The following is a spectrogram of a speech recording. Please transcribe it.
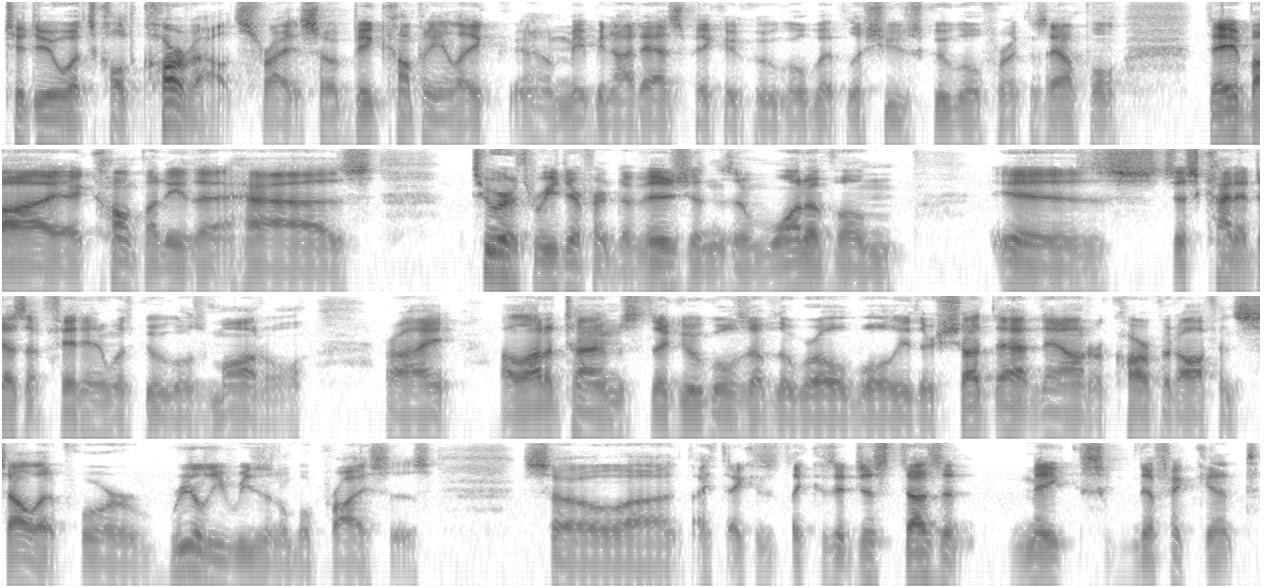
to do what's called carve outs, right? So a big company like you know, maybe not as big as Google, but let's use Google for example. They buy a company that has two or three different divisions, and one of them is just kind of doesn't fit in with Google's model, right? A lot of times the Googles of the world will either shut that down or carve it off and sell it for really reasonable prices. So uh, I think because it just doesn't make significant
